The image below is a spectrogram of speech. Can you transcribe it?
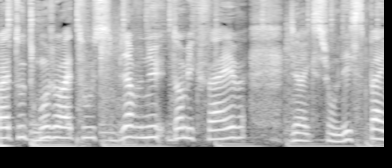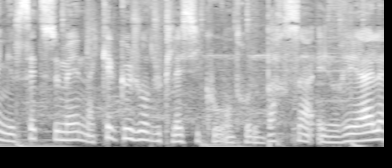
à toutes, bonjour à tous, bienvenue dans Big Five. Direction l'Espagne cette semaine, à quelques jours du Classico entre le Barça et le Real.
